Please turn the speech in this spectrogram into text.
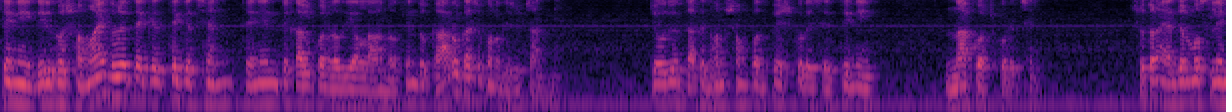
তিনি দীর্ঘ সময় ধরে থেকে, থেকেছেন। তিনি ইন্তেকাল করেন রাজি আল্লাহ কিন্তু কারও কাছে কোনো কিছু চাননি। কেউ যদি তাকে ধন সম্পদ পেশ করেছে, তিনি নাকচ করেছেন। সুতরাং একজন মুসলিম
